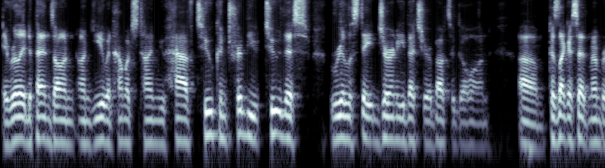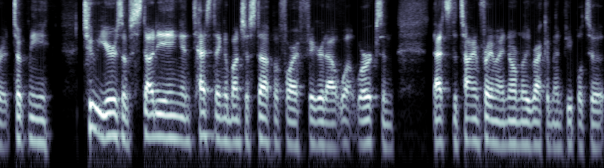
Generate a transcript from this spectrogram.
it really depends on on you and how much time you have to contribute to this real estate journey that you're about to go on because um, like i said remember it took me two years of studying and testing a bunch of stuff before i figured out what works and that's the time frame i normally recommend people to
